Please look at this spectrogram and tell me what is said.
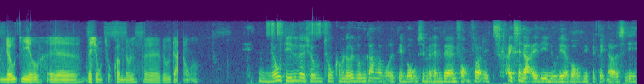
no-deal øh, version 2.0 øh, ved udgangen af året no-deal version 2.0 ved udgangen af året, det må simpelthen være en form for et skrækscenarie lige nu her, hvor vi befinder os i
